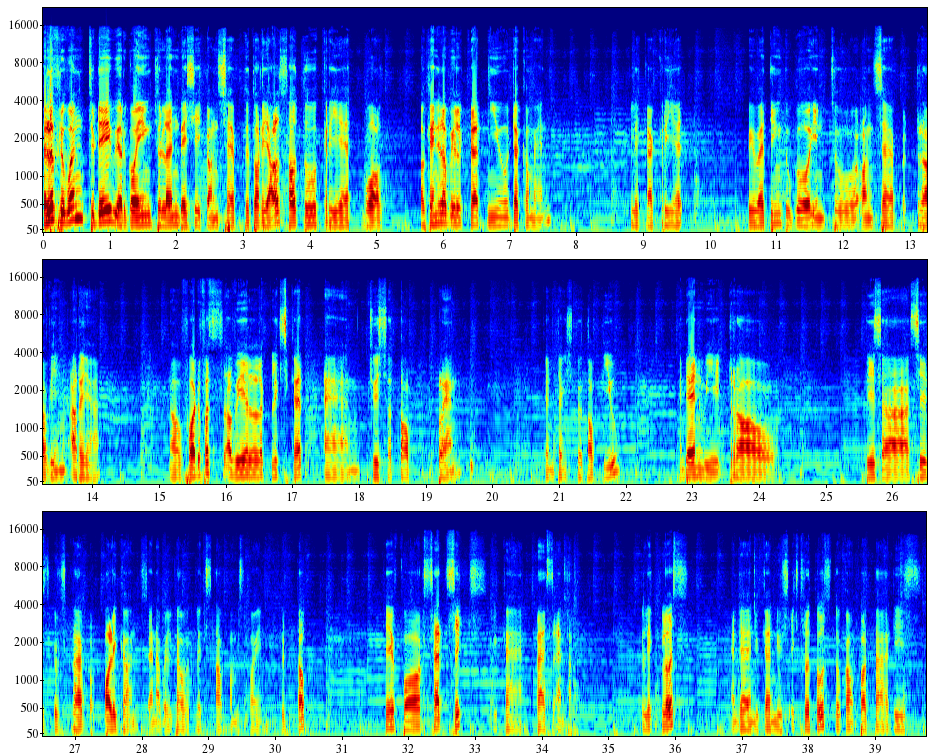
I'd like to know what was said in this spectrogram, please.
Hello everyone, today we are going to learn basic concept tutorials how to create bolt. Okay, now we'll create new document. Click create. We're waiting to go into concept drawing area. Now for the first, I will click sketch and choose a top plan. Can change to top view. And then we draw this uh, polygons and I will draw a click stop from this point to the top. Okay, for set 6, you can press enter. Click close and then you can use extrude tools to convert uh, this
